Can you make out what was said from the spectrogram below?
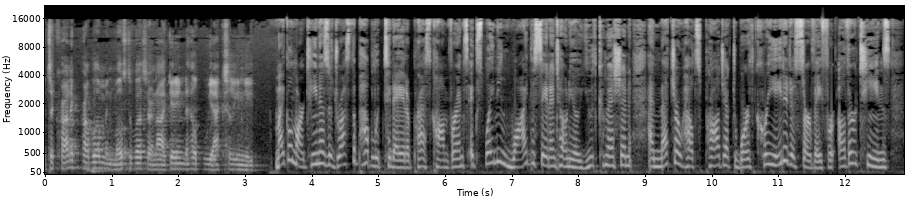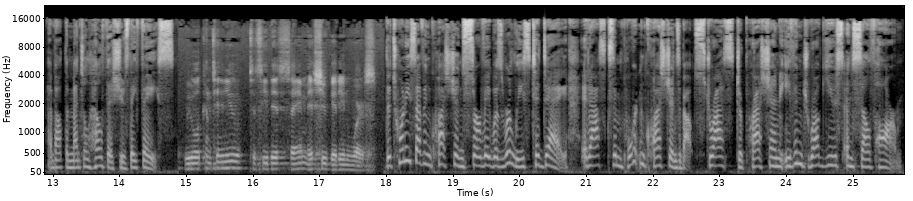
It's a chronic problem, and most of us are not getting the help we actually need. Michael Martinez addressed the public today at a press conference explaining why the San Antonio Youth Commission and Metro Health's Project Worth created a survey for other teens about the mental health issues they face. We will continue to see this same issue getting worse. The 27 question survey was released today. It asks important questions about stress, depression, even drug use and self harm.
